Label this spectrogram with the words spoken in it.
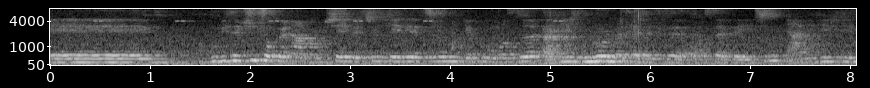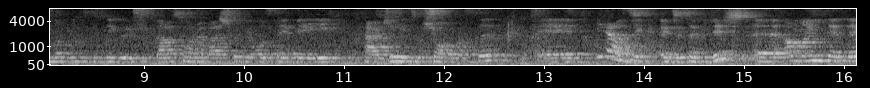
Ee, bu bizim için çok önemli bir şey ve Türkiye'de yatırım yapılması bir gurur meselesi OSB için. Yani bir firmanın bizimle görüşüp daha sonra başka bir OSB'yi tercih etmiş olması e, birazcık acıtabilir E, ama yine de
